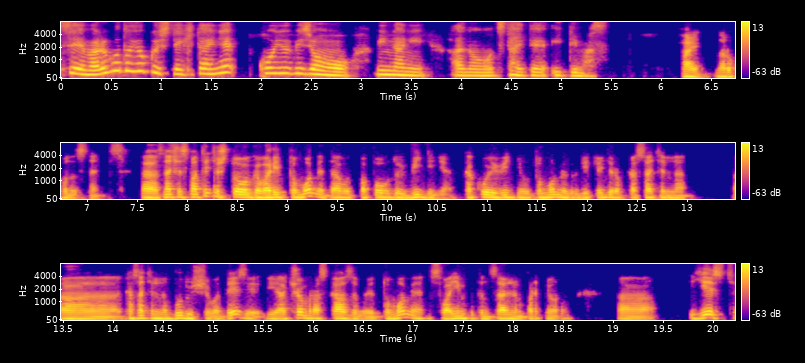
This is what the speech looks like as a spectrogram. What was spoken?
生丸ごと良くしていきたいね、こういうビジョンをみんなにあの伝えていっています。Хай, народу Значит, смотрите, что говорит Томоми, да, вот по поводу видения. Какое видение у Томоми и других лидеров касательно, касательно будущего Дези и о чем рассказывает Томоми своим потенциальным партнерам. Есть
